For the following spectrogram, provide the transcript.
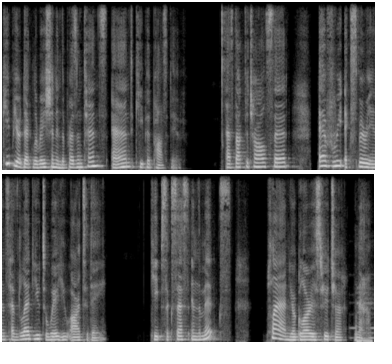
keep your declaration in the present tense and keep it positive. As Dr. Charles said, every experience has led you to where you are today. Keep success in the mix. Plan your glorious future now.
